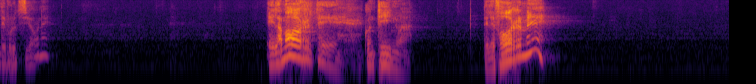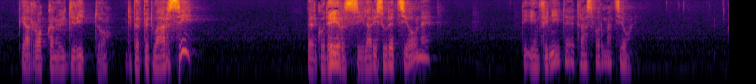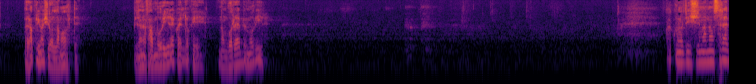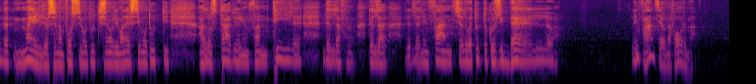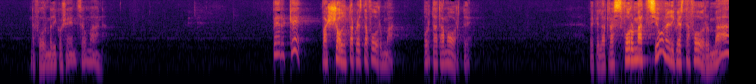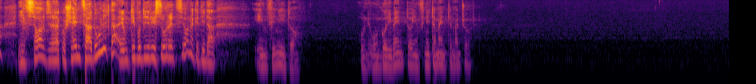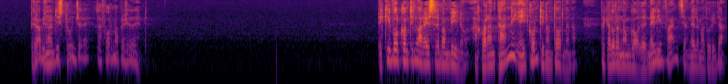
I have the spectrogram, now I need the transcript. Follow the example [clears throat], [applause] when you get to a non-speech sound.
l'evoluzione e la morte continua delle forme che arroccano il diritto di perpetuarsi per godersi la risurrezione di infinite trasformazioni. Però prima ci vuole la morte, bisogna far morire quello che non vorrebbe morire. Qualcuno dice, ma non sarebbe meglio se non fossimo tutti, se non rimanessimo tutti allo stadio infantile della, della, dell'infanzia, dove è tutto così bello. L'infanzia è una forma, una forma di coscienza umana. Perché va sciolta questa forma, portata a morte? Perché la trasformazione di questa forma, il sorgere della coscienza adulta, è un tipo di risurrezione che ti dà infinito, un, un godimento infinitamente maggiore. Però bisogna distruggere la forma precedente. E chi vuol continuare a essere bambino a 40 anni e i conti non tornano perché allora non gode né l'infanzia né la maturità.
